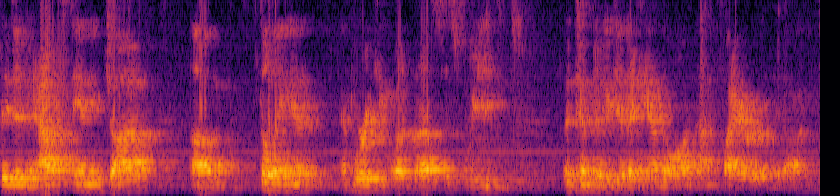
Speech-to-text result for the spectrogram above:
They did an outstanding job um, filling in and working with us as we attempted to get a handle on that fire early on.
